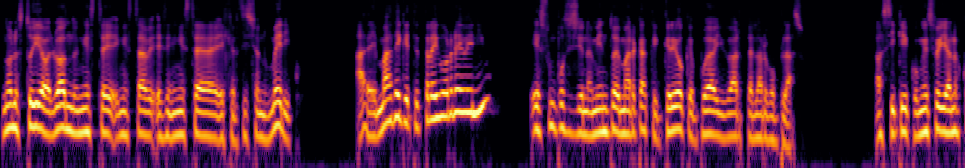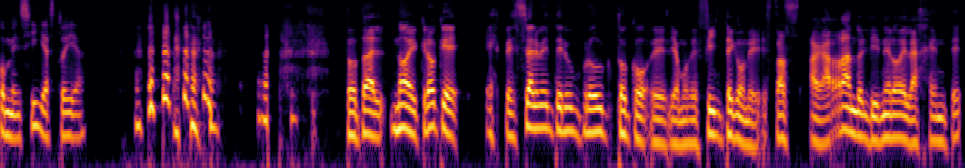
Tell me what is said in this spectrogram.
no lo estoy evaluando en este, en, esta, en este ejercicio numérico. Además de que te traigo revenue, es un posicionamiento de marca que creo que puede ayudarte a largo plazo. Así que con eso ya los convencí, ya estoy ya. Total. No, y creo que especialmente en un producto, eh, digamos, de fintech, donde estás agarrando el dinero de la gente,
